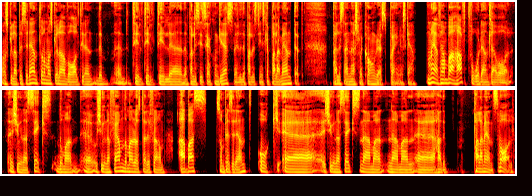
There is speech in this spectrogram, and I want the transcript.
Man skulle ha presidentval och man skulle ha val till den, till, till, till eh, den palestinska kongressen eller det palestinska parlamentet. Palestine National Congress på engelska. Man har egentligen bara haft två ordentliga val. Eh, 2006 då man, eh, och 2005 då man röstade fram Abbas som president och 2006 när man, när man hade parlamentsval.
